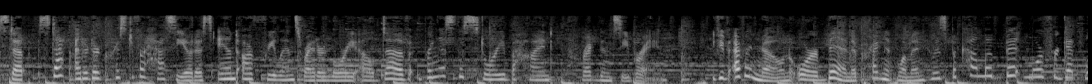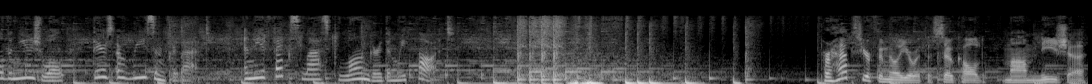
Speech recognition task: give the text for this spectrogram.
Next up, staff editor Christopher Hassiotis and our freelance writer Laurie L. Dove bring us the story behind pregnancy brain. If you've ever known or been a pregnant woman who has become a bit more forgetful than usual, there's a reason for that, and the effects last longer than we thought. Perhaps you're familiar with the so called momnesia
